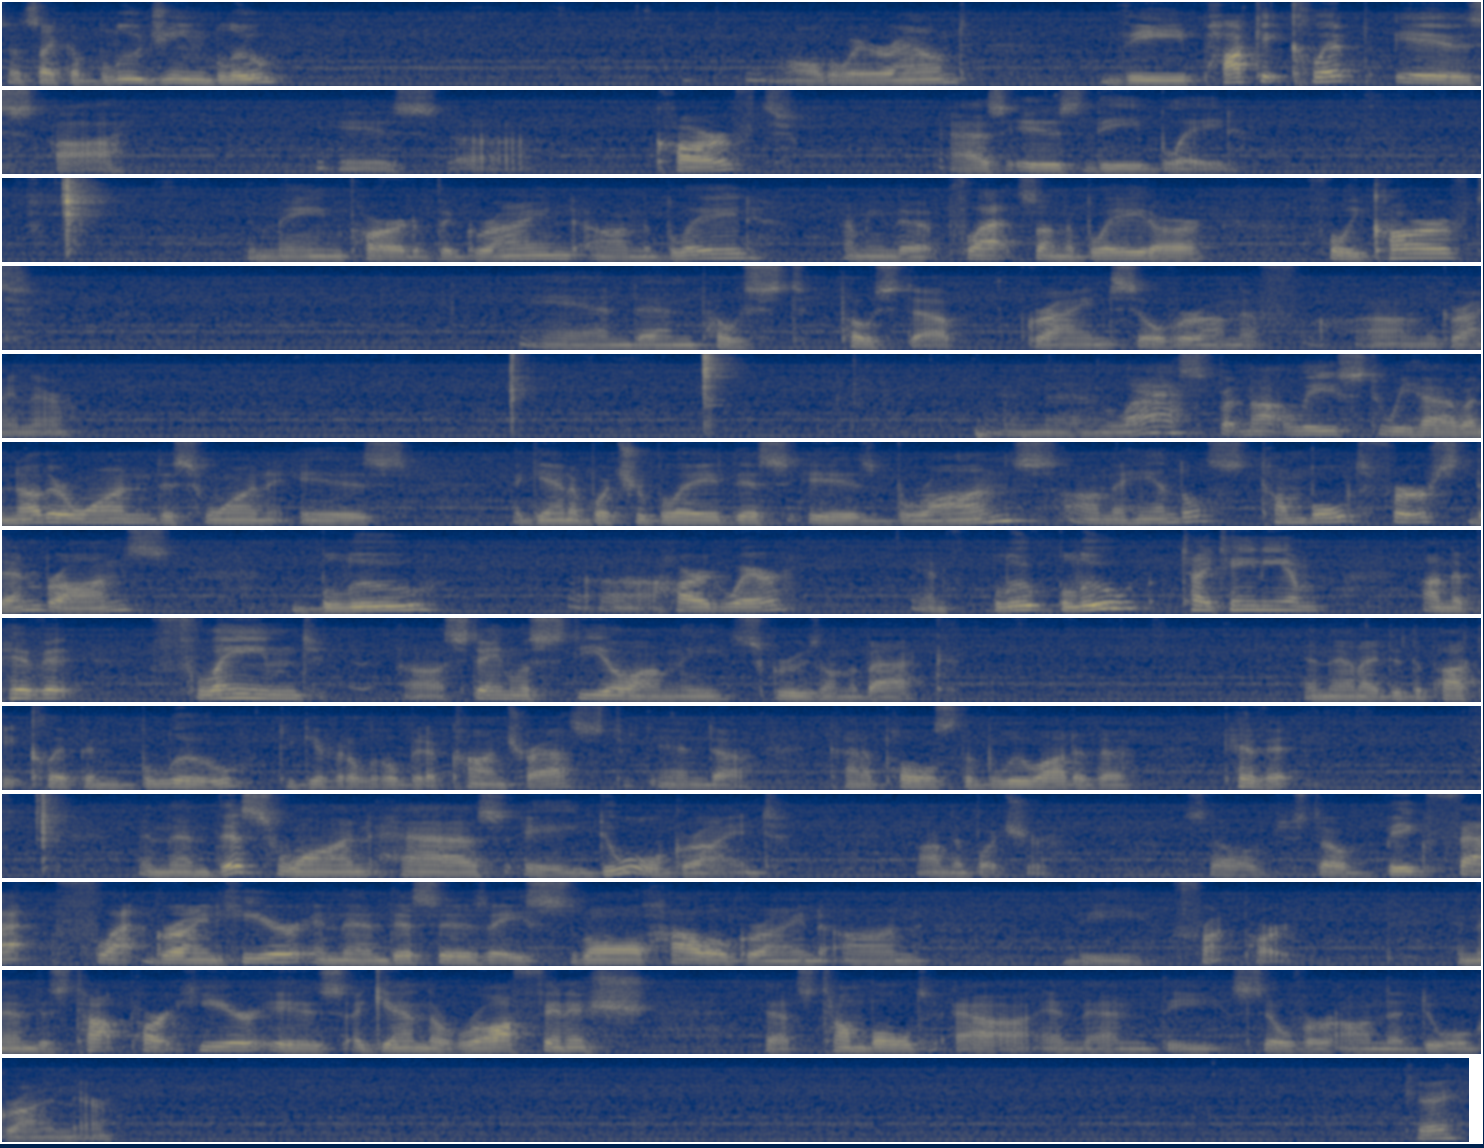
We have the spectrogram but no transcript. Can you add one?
So it's like a blue jean blue all the way around. The pocket clip is uh, is uh, carved, as is the blade. The main part of the grind on the blade, I mean the flats on the blade are fully carved, and then post post up grinds over on the on the grind there. Last but not least, we have another one. This one is, again, a butcher blade. This is bronze on the handles, tumbled first, then bronze, blue uh, hardware, and blue, blue titanium on the pivot, flamed uh, stainless steel on the screws on the back. And then I did the pocket clip in blue to give it a little bit of contrast and uh, kind of pulls the blue out of the pivot. And then this one has a dual grind on the butcher. So just a big fat flat grind here, and then this is a small hollow grind on the front part. And then this top part here is again the raw finish that's tumbled, uh, and then the silver on the dual grind there. Okay,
